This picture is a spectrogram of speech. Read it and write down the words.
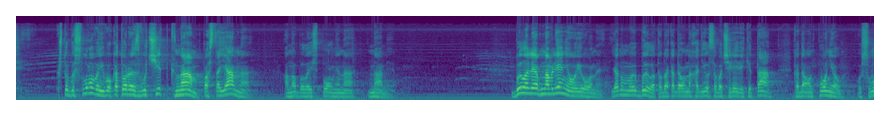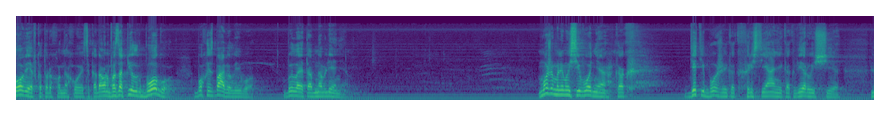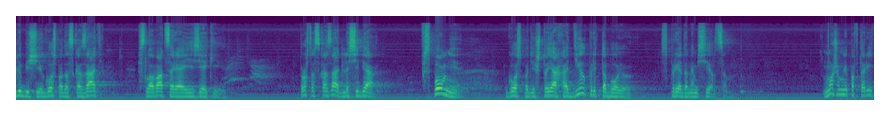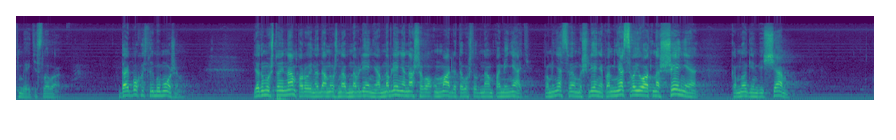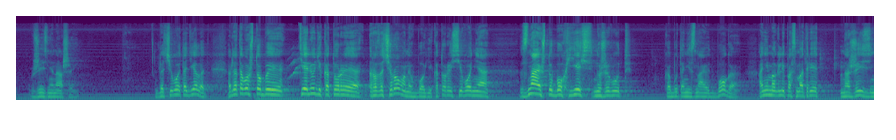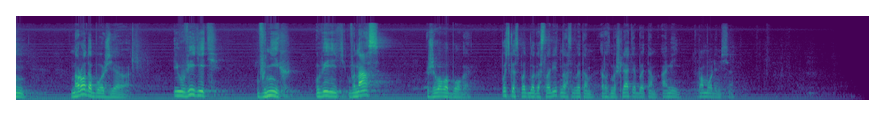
чтобы Слово Его, которое звучит к нам постоянно, оно было исполнено нами. Было ли обновление у Ионы? Я думаю, было. Тогда, когда он находился в чреве кита, когда он понял условия, в которых он находится, когда он возопил к Богу, Бог избавил его. Было это обновление. Можем ли мы сегодня, как дети Божьи, как христиане, как верующие, любящие Господа, сказать слова царя Иезекии? Просто сказать для себя, Вспомни, Господи, что я ходил пред Тобою с преданным сердцем. Можем ли повторить мы эти слова? Дай Бог, если мы можем. Я думаю, что и нам порой иногда нужно обновление, обновление нашего ума для того, чтобы нам поменять, поменять свое мышление, поменять свое отношение ко многим вещам в жизни нашей. Для чего это делать? А для того, чтобы те люди, которые разочарованы в Боге, которые сегодня знают, что Бог есть, но живут, как будто не знают Бога, они могли посмотреть на жизнь народа Божьего и увидеть в них, увидеть в нас живого Бога. Пусть Господь благословит нас в этом, размышлять об этом. Аминь. Помолимся.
